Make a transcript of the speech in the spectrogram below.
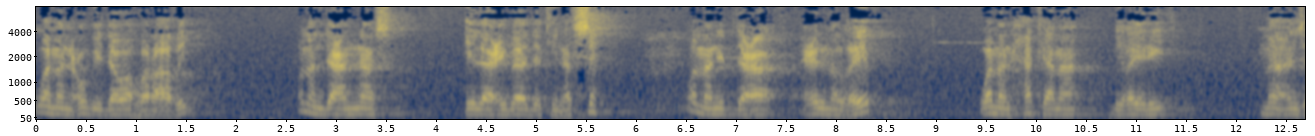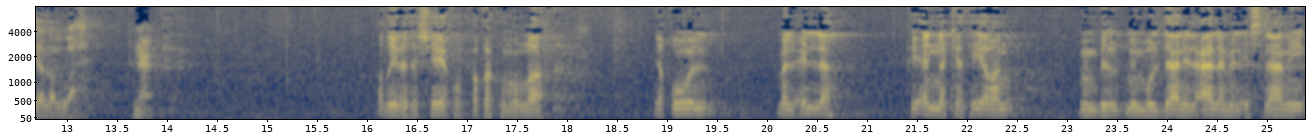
ومن عبد وهو راضي ومن دعا الناس إلى عبادة نفسه ومن ادعى علم الغيب ومن حكم بغير ما أنزل الله. نعم. فضيلة الشيخ وفقكم الله. يقول ما العلة في أن كثيرا من بلدان العالم الإسلامي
